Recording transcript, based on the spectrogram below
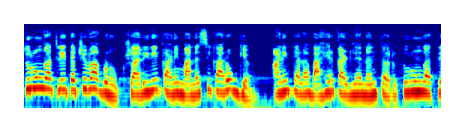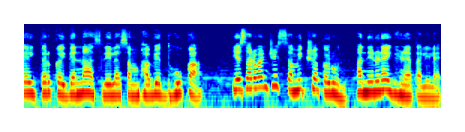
तुरुंगातली त्याची वागणूक शारीरिक आणि मानसिक आरोग्य आणि त्याला बाहेर काढल्यानंतर तुरुंगातल्या इतर कैद्यांना असलेला संभाव्य धोका या सर्वांची समीक्षा करून हा निर्णय घेण्यात आलेला आहे.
